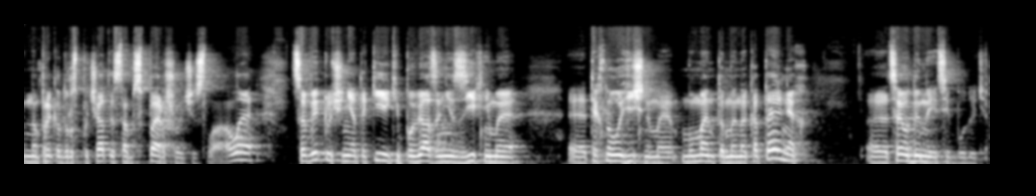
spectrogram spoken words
наприклад, розпочати сам з першого числа. Але це виключення такі, які пов'язані з їхніми е, технологічними моментами на котельнях. Е, Це одиниці будуть.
